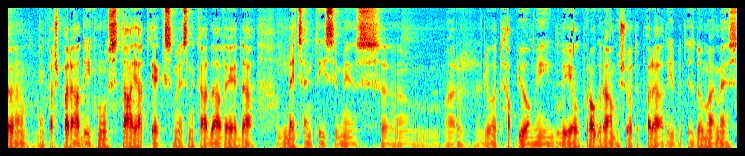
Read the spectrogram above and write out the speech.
vienkārši parādīt mūsu stāju attieksmi. Mēs nekādā veidā necentīsimies ar ļoti apjomīgu, lielu programmu šo parādīt, bet es domāju, mēs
